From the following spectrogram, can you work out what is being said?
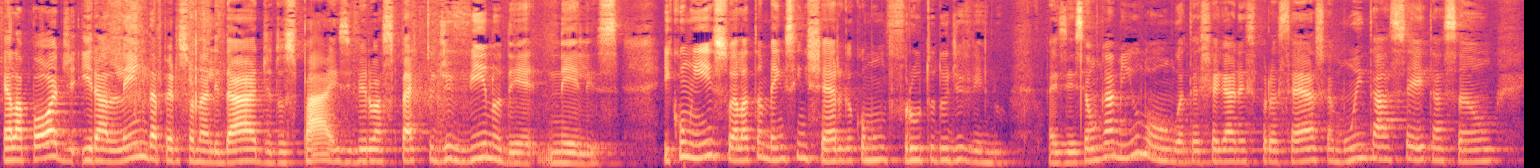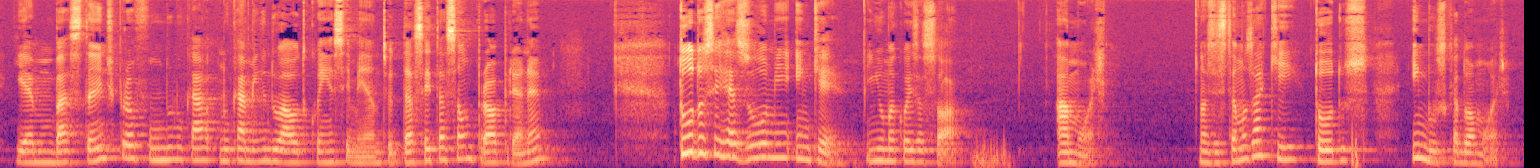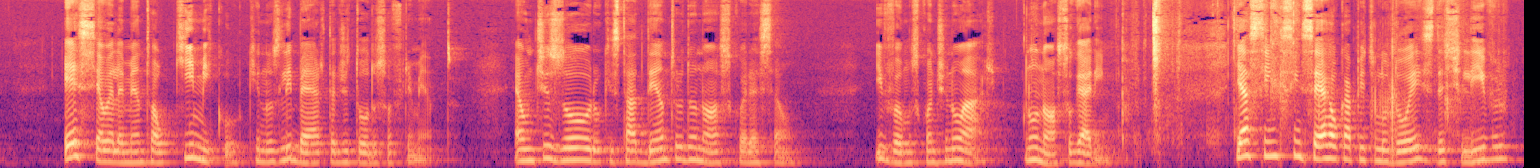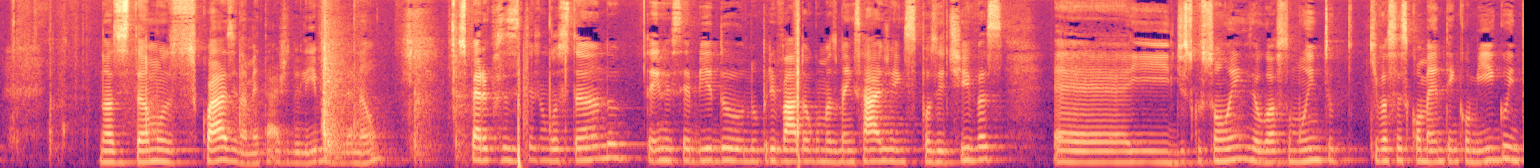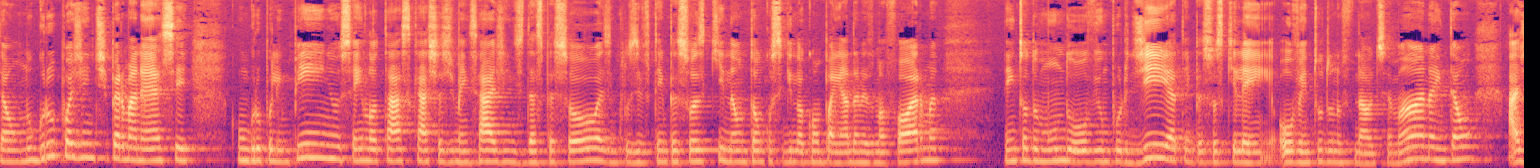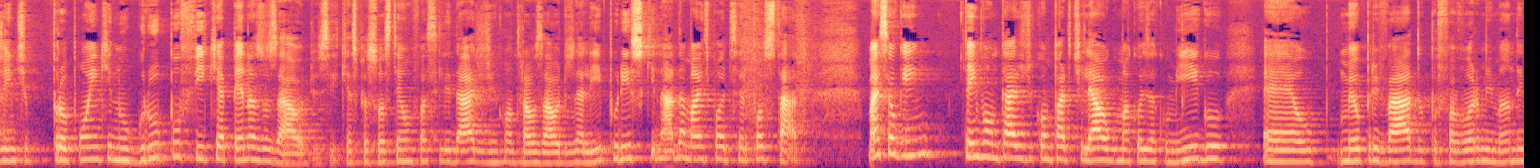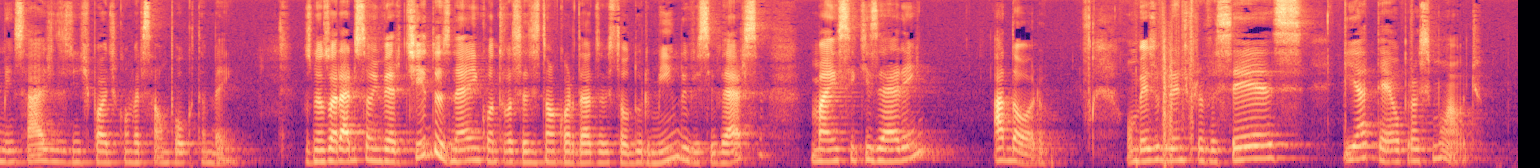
Ela pode ir além da personalidade dos pais e ver o aspecto divino de, neles. E com isso, ela também se enxerga como um fruto do divino. Mas esse é um caminho longo até chegar nesse processo, é muita aceitação e é bastante profundo no, no caminho do autoconhecimento, da aceitação própria, né? Tudo se resume em quê? Em uma coisa só: amor. Nós estamos aqui, todos, em busca do amor. Esse é o elemento alquímico que nos liberta de todo sofrimento. É um tesouro que está dentro do nosso coração. E vamos continuar no nosso garimpo. E é assim que se encerra o capítulo 2 deste livro. Nós estamos quase na metade do livro, ainda não. Espero que vocês estejam gostando. Tenho recebido no privado algumas mensagens positivas é, e discussões. Eu gosto muito que vocês comentem comigo. Então, no grupo a gente permanece com o grupo limpinho, sem lotar as caixas de mensagens das pessoas. Inclusive, tem pessoas que não estão conseguindo acompanhar da mesma forma. Nem todo mundo ouve um por dia, tem pessoas que leem, ouvem tudo no final de semana. Então, a gente propõe que no grupo fique apenas os áudios e que as pessoas tenham facilidade de encontrar os áudios ali, por isso que nada mais pode ser postado. Mas se alguém tem vontade de compartilhar alguma coisa comigo, é, o meu privado, por favor, me mandem mensagens, a gente pode conversar um pouco também. Os meus horários são invertidos, né? Enquanto vocês estão acordados, eu estou dormindo e vice-versa. Mas se quiserem, Adoro. Um beijo grande para vocês e até o próximo áudio.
